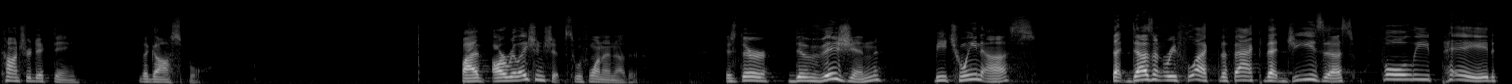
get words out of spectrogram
contradicting the gospel? By our relationships with one another. Is there division between us that doesn't reflect the fact that Jesus fully paid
